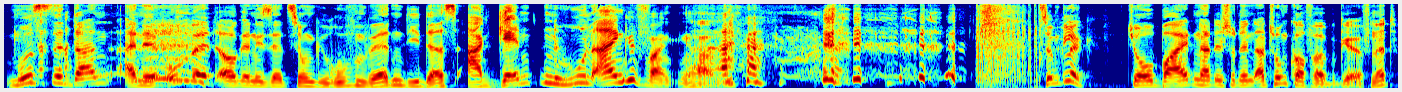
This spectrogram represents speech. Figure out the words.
musste dann eine Umweltorganisation gerufen werden, die das Agentenhuhn eingefangen haben. Zum Glück. Joe Biden hatte schon den Atomkoffer geöffnet,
